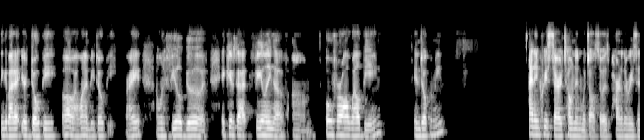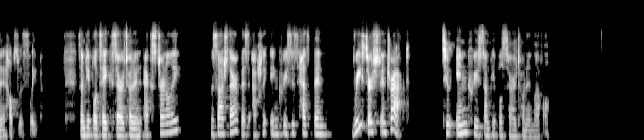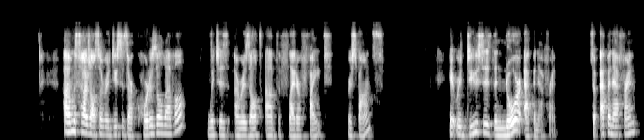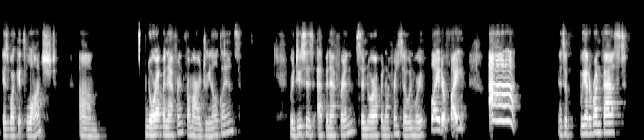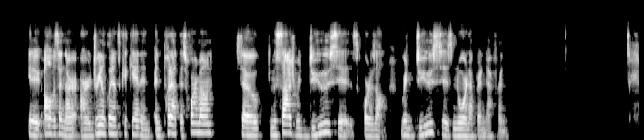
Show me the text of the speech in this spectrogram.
Think about it, you're dopey. Oh, I want to be dopey, right? I want to feel good. It gives that feeling of um, overall well being in dopamine and increase serotonin, which also is part of the reason it helps with sleep. Some people take serotonin externally. Massage therapist actually increases, has been researched and tracked to increase some people's serotonin level. Uh, massage also reduces our cortisol level, which is a result of the flight or fight response. It reduces the norepinephrine. So epinephrine is what gets launched. Um, norepinephrine from our adrenal glands reduces epinephrine, so norepinephrine. So when we're flight or fight, ah, and so we got to run fast. you know, all of a sudden our, our adrenal glands kick in and, and put out this hormone. So massage reduces cortisol, reduces norepinephrine,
